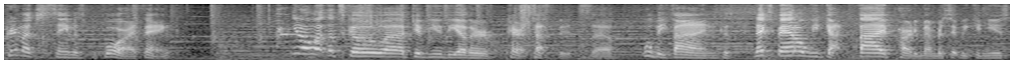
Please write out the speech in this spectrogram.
Pretty much the same as before, I think. You know what? Let's go uh, give you the other pair of tough boots, though. We'll be fine, because next battle, we've got five party members that we can use,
